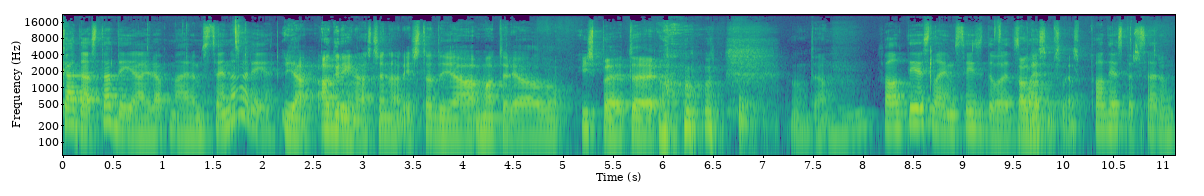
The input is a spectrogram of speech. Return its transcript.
Kādā stadijā ir apmēram scenārija? Jā, agrīnā scenārija stadijā, materiālu izpētē. Paldies, lai jums izdodas. Paldies, liels. Paldies par sarunu.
